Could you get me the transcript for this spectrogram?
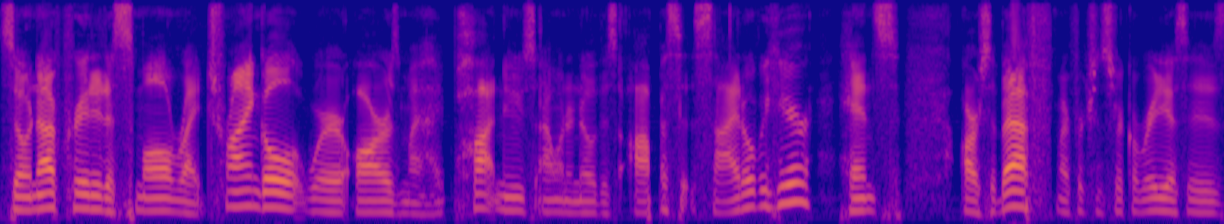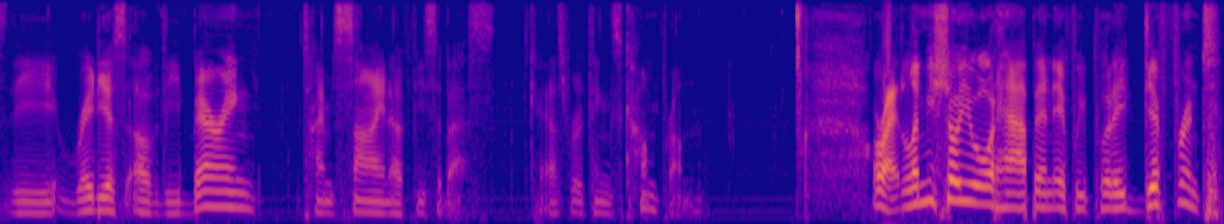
So now I've created a small right triangle where R is my hypotenuse. I want to know this opposite side over here. Hence, R sub F, my friction circle radius, is the radius of the bearing times sine of phi sub S. Okay, that's where things come from. All right, let me show you what would happen if we put a different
